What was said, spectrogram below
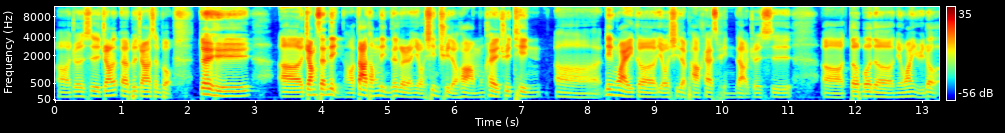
呃就是 John 呃不是 johnsonblo 对于呃，Johnson Lin 哦，大统领这个人有兴趣的话，我们可以去听呃另外一个游戏的 Podcast 频道，就是呃德波的牛湾娱乐，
